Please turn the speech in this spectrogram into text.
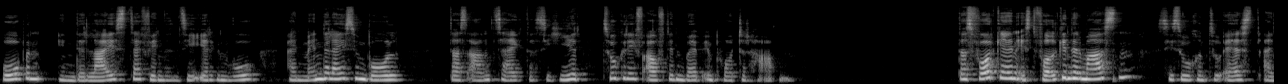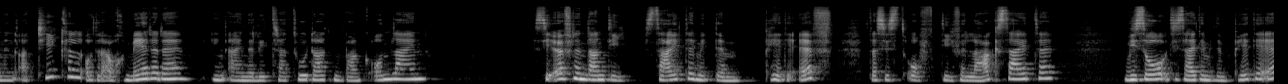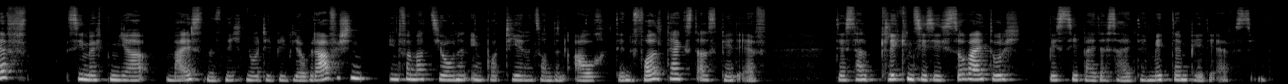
Oben in der Leiste finden Sie irgendwo ein Mendeley-Symbol, das anzeigt, dass Sie hier Zugriff auf den Webimporter haben. Das Vorgehen ist folgendermaßen. Sie suchen zuerst einen Artikel oder auch mehrere in einer Literaturdatenbank online. Sie öffnen dann die Seite mit dem PDF. Das ist oft die Verlagsseite. Wieso die Seite mit dem PDF? Sie möchten ja meistens nicht nur die bibliografischen Informationen importieren, sondern auch den Volltext als PDF. Deshalb klicken Sie sich so weit durch, bis Sie bei der Seite mit dem PDF sind.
